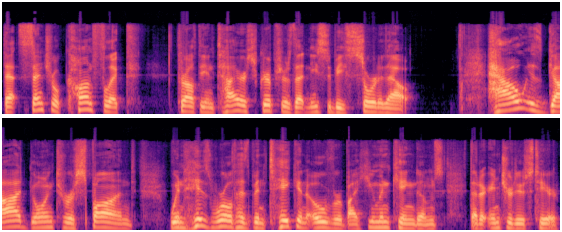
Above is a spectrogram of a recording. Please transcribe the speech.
that central conflict throughout the entire scriptures that needs to be sorted out. How is God going to respond when his world has been taken over by human kingdoms that are introduced here?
